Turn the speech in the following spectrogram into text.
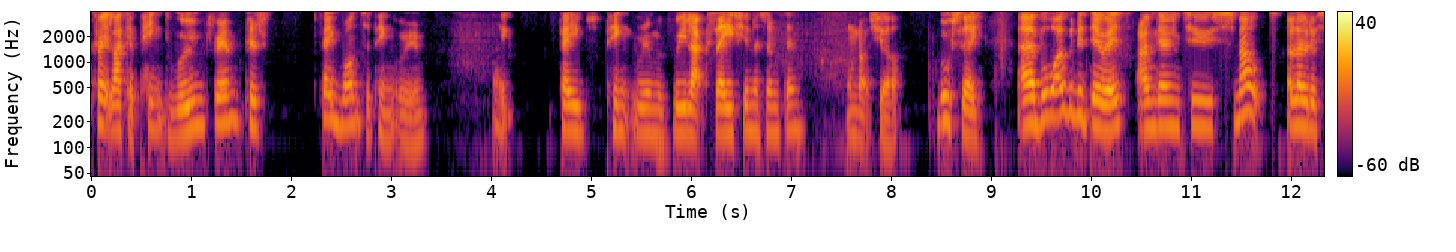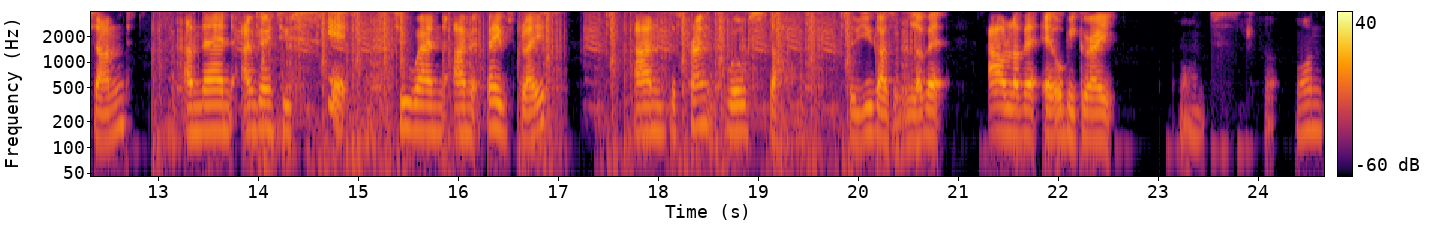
create like a pink room for him because Fabe wants a pink room, like Fabe's pink room of relaxation or something. I'm not sure. We'll see. Uh, but what I'm going to do is I'm going to smelt a load of sand and then I'm going to skip to when I'm at Fabe's place and the prank will start. So you guys will love it. I'll love it. It'll be great. One,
